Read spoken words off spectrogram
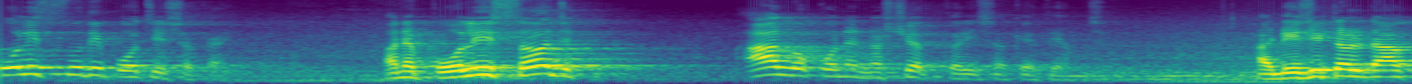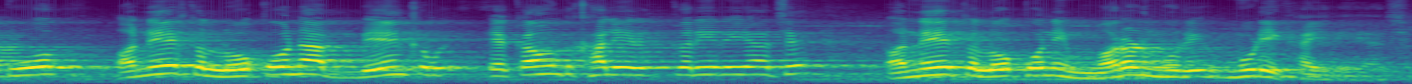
પોલીસ સુધી પહોંચી શકાય. અને પોલીસ જ આ લોકોને નશ્યત કરી શકે તેમ છે. આ ડિજિટલ ડાકુઓ અનેક લોકોના બેંક એકાઉન્ટ ખાલી કરી રહ્યા છે, અનેક લોકોની મરણ મૂડી ખાઈ રહ્યા છે.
